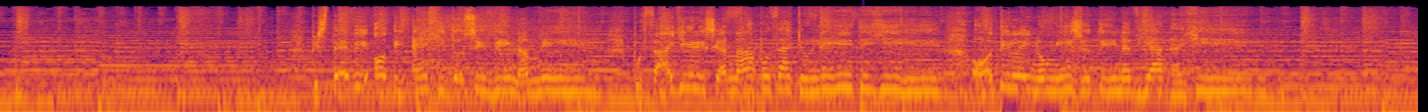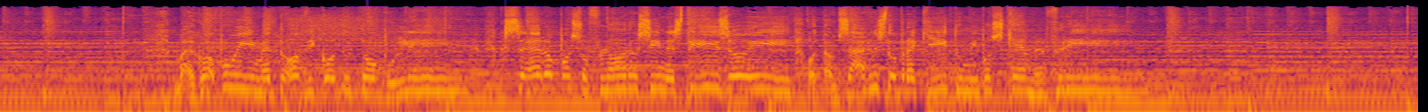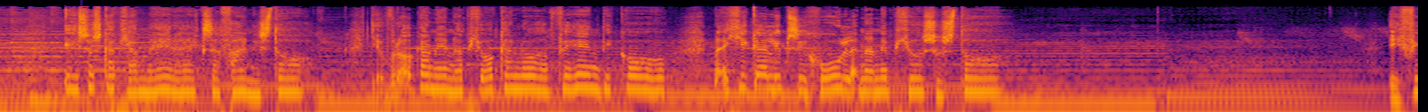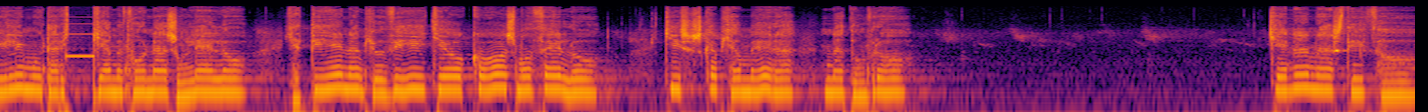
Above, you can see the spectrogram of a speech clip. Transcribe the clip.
Πιστεύει ότι έχει τόση δύναμη Που θα γυρίσει ανάποδα κι όλη τη γη. Ό,τι λέει νομίζει ότι είναι διαταγή. Μα εγώ που είμαι το δικό του το πουλί Ξέρω πως ο φλόρος είναι στη ζωή. Όταν ψάχνεις το βρακί του μήπως και με βρεις. Ίσως κάποια μέρα εξαφανιστώ και βρω κανένα πιο καλό αφεντικό Να έχει καλή ψυχούλα να είναι πιο σωστό. Οι φίλοι μου τα αρχίδια με φωνάζουν λέλο Γιατί ένα πιο δίκαιο κόσμο θέλω. Κι ίσως κάποια μέρα να τον βρω Και να αναστηθώ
